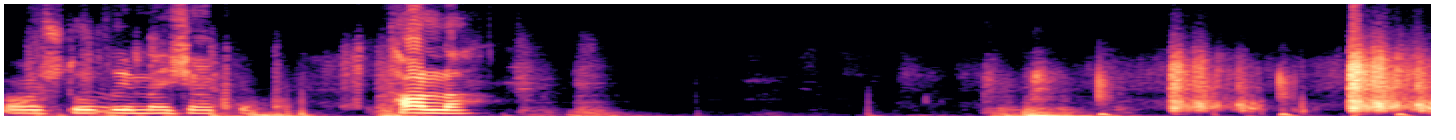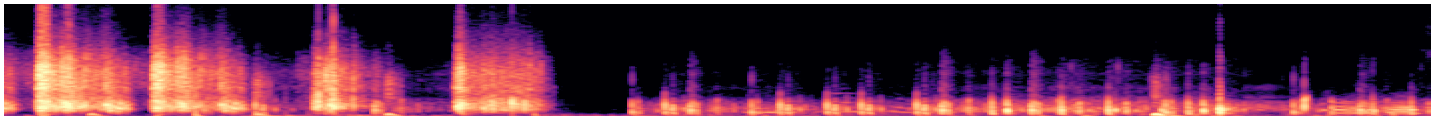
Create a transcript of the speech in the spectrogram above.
ağaç toplayayım ben şey yapacağım. Tarla. Arkadaşlar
